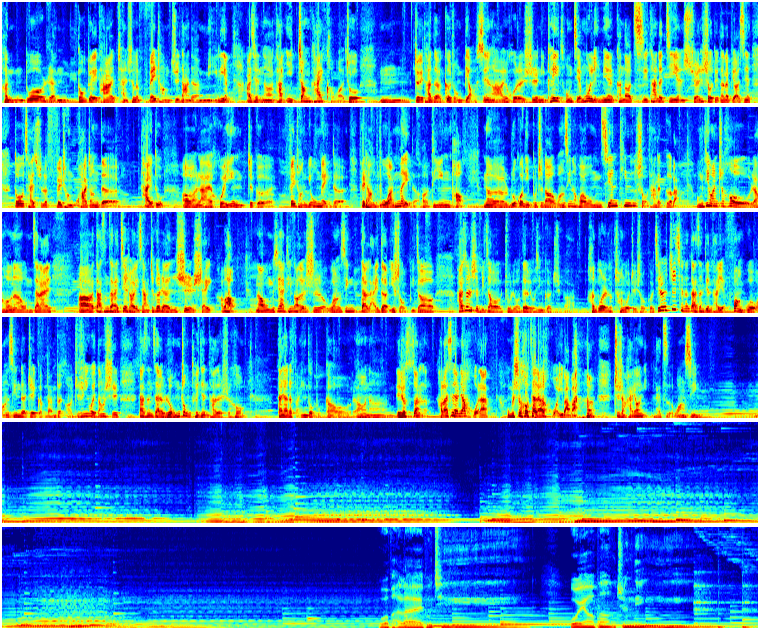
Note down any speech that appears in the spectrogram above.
很多人都对他产生了非常巨大的迷恋，而且呢，他一张开口啊，就，嗯，对他的各种表现啊，又或者是你可以从节目里面看到其他的竞演选手对他的表现，都采取了非常夸张的态度，哦，来回应这个非常优美的、非常完美的哦低音炮。那如果你不知道王心的话，我们先听一首他的歌吧。我们听完之后，然后呢，我们再来，啊，大森再来介绍一下这个人是谁，好不好？那我们现在听到的是王心带来的一首比较，还算是比较主流的流行歌曲吧。很多人都唱过这首歌。其实之前的大森电台也放过王心的这个版本啊，只是因为当时大森在隆重推荐他的时候。大家的反应都不高，然后呢，也就算了。好了，现在人家火了，我们事后再来火一把吧。至少还有你，来自王心。我怕来不及，我要抱着你，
